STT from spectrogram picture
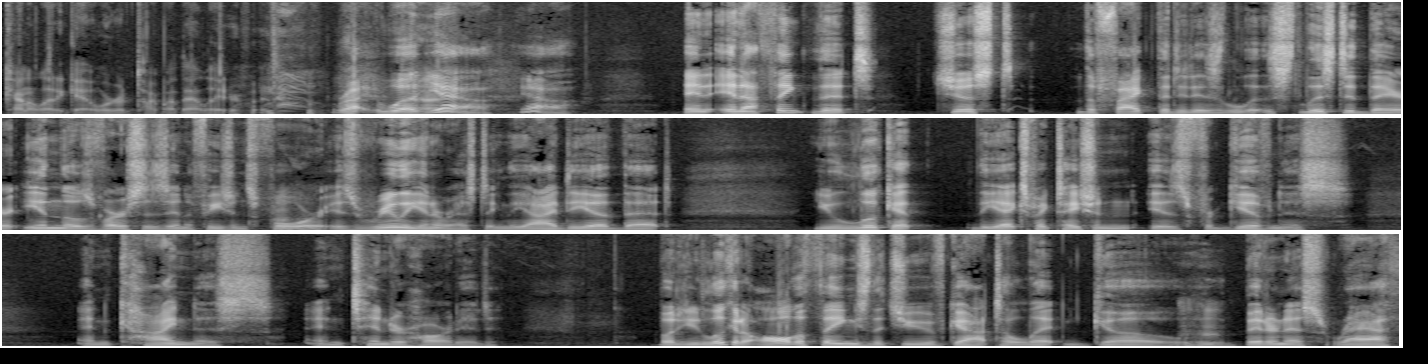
kind of let it go. We're going to talk about that later. Right. Well, uh, yeah, yeah. And and I think that just the fact that it is lis- listed there in those verses in Ephesians 4 mm-hmm. is really interesting. The idea that you look at the expectation is forgiveness and kindness and tenderhearted, But you look at all the things that you've got to let go Mm-hmm. bitterness, wrath,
